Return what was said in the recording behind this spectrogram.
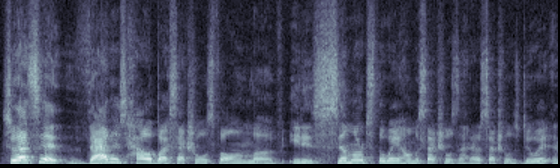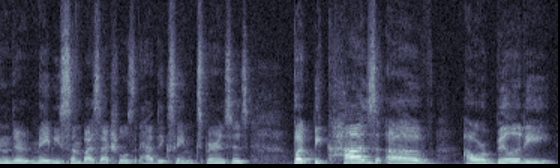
So that's it. That is how bisexuals fall in love. It is similar to the way homosexuals and heterosexuals do it, and there may be some bisexuals that have the same experiences. But because of our ability,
